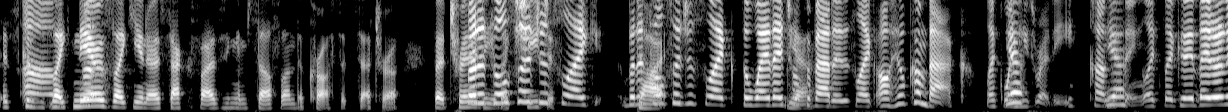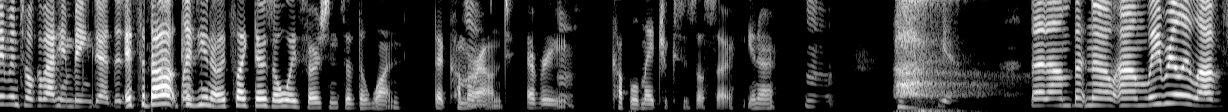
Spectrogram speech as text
It's because Um, like but- Neo's like you know sacrificing himself on the cross, etc. But Trinity, But it's also she just, like, but it's also just like the way they talk Yeah. about it is like, oh, he'll come back, like when Yeah. he's ready, kind Yeah. of thing. Like, like they, they don't even talk about him being dead. They it's about because like- you know it's like there's always versions of the one that come Mm. around every Mm. Couple matrices or so. You know. Mm. Yes. But um but no, um we really loved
